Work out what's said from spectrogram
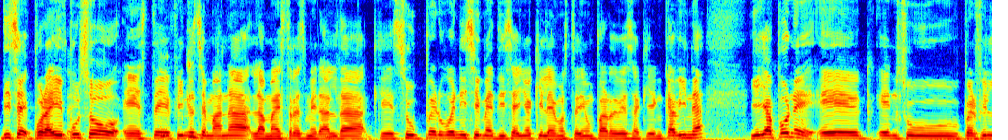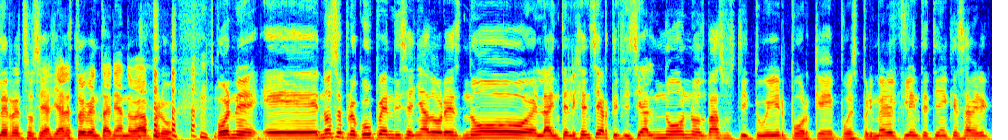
Dice, por ahí Sí. puso este fin de semana la maestra Esmeralda, que es súper buenísima en diseño, aquí la hemos tenido un par de veces aquí en cabina, y ella pone eh, en su perfil de red social, ya le estoy ventaneando, ¿verdad? Pero pone, eh, no se preocupen diseñadores, no, la inteligencia artificial no nos va a sustituir porque pues primero el cliente tiene que saber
